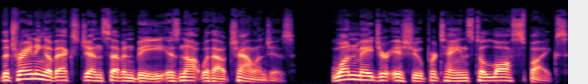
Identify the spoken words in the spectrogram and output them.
The training of XGen 7b is not without challenges. One major issue pertains to loss spikes,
